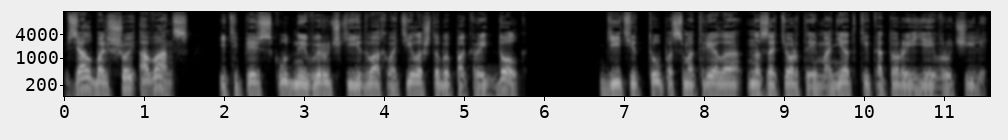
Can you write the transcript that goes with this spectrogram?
взял большой аванс, и теперь скудной выручки едва хватило, чтобы покрыть долг. Дити тупо смотрела на затертые монетки, которые ей вручили.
